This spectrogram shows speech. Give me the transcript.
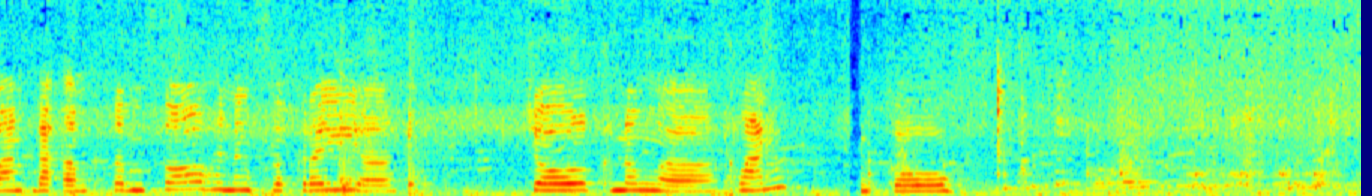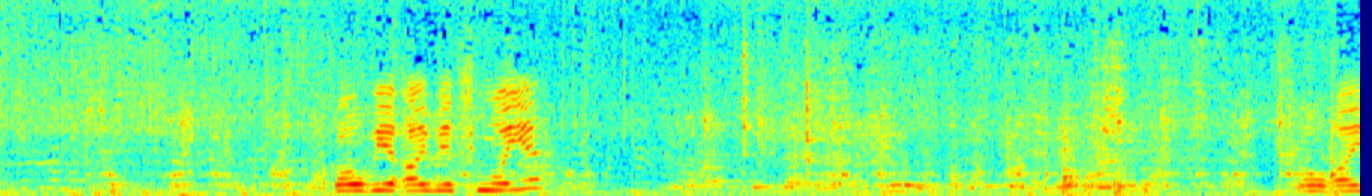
បានដាក់ខ្ទឹមសហើយនិងស្លឹកគ្រៃចូលក្នុងខ្លាញ់កូកូវាឲ្យវាឈ្ងុយកូឲ្យ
